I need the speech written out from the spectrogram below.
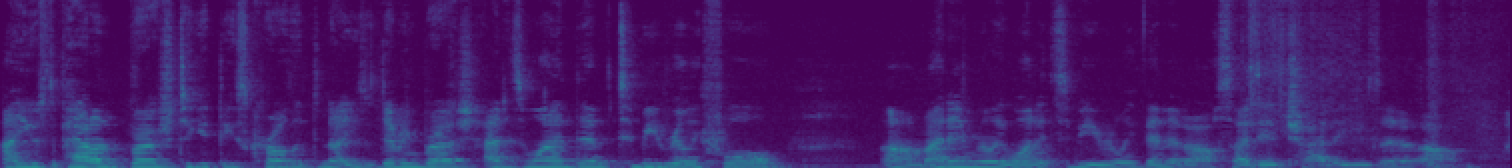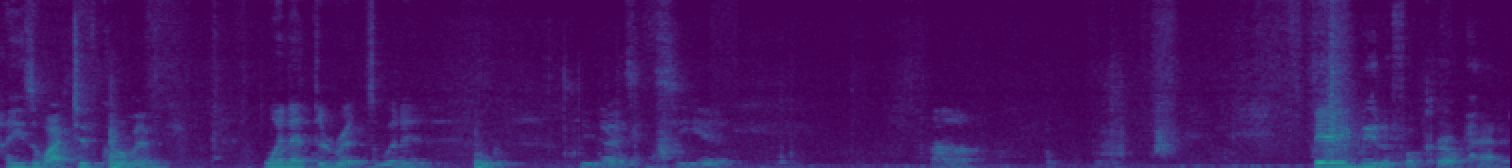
I used a paddle brush to get these curls. I did not use a Denman brush. I just wanted them to be really full. Um, I didn't really want it to be really thin at all. So I did try to use a, um, I use a wide tooth comb and went at the roots with it. You guys can see it. Um, very beautiful curl pattern.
